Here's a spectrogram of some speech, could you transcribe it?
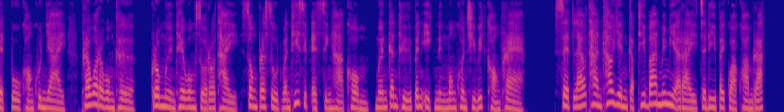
ด็จปู่ของคุณยาย พระวรวงเธอ กรมหมื่นเทวงศ์สุโรไทย ทรงประสูติวันที่ 11 สิงหาคม เหมือนกันถือเป็นอีกหนึ่งมงคลชีวิตของแพร เสร็จแล้วทานข้าวเย็นกับที่บ้านไม่มีอะไรจะดีไปกว่าความรัก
